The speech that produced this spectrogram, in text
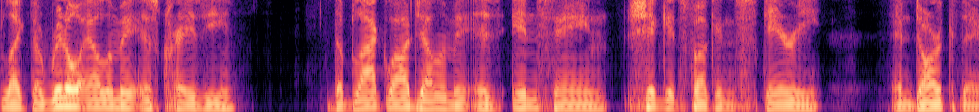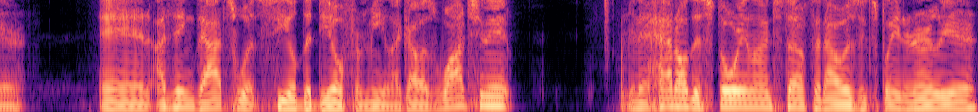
like the riddle element is crazy. The Black Lodge element is insane. Shit gets fucking scary and dark there. And I think that's what sealed the deal for me. Like I was watching it and it had all this storyline stuff that I was explaining earlier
